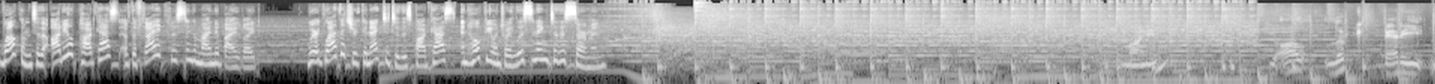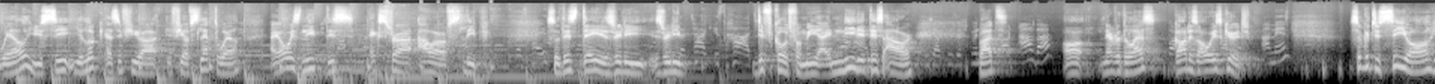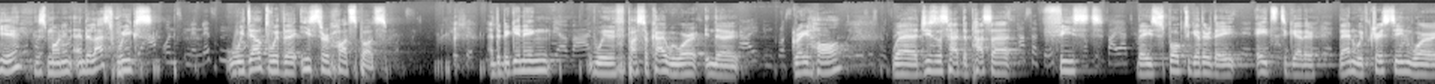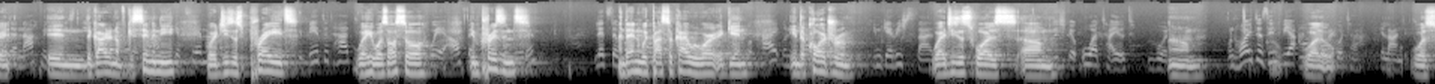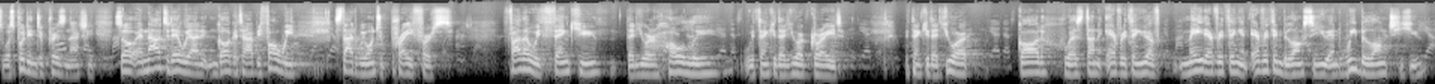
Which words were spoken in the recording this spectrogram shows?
Welcome to the audio podcast of the Freie Christengemeinde Bayreuth. We're glad that you're connected to this podcast and hope you enjoy listening to this sermon. morning. You all look very well. You see, you look as if you are if you have slept well. I always need this extra hour of sleep. So this day is really is really difficult for me. I needed this hour, but uh, nevertheless, God is always good. So good to see you all here this morning. And the last weeks, we dealt with the Easter hotspots. At the beginning, with Pastor Kai, we were in the Great Hall where Jesus had the Passa feast. They spoke together, they ate together. Then, with Christine, we're in the Garden of Gethsemane where Jesus prayed, where he was also imprisoned. And then, with Pastor Kai, we were again in the courtroom where Jesus was. Um, um, well, was was put into prison actually. So and now today we are in Golgotha. Before we start, we want to pray first. Father, we thank you that you are holy. We thank you that you are great. We thank you that you are God who has done everything. You have made everything, and everything belongs to you, and we belong to you.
